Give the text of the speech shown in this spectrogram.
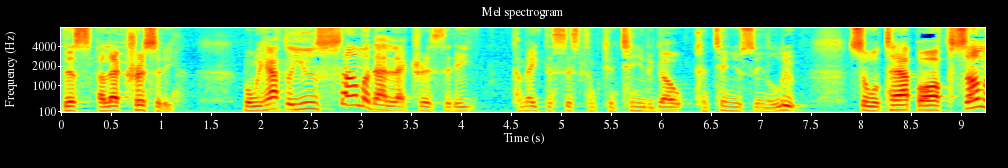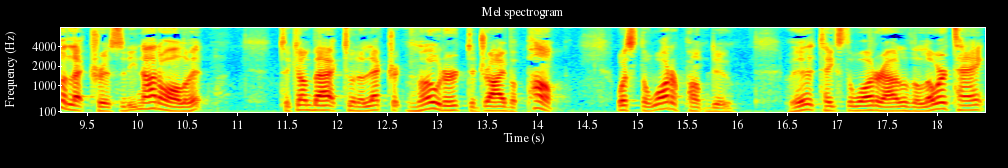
this electricity. But we have to use some of that electricity to make the system continue to go continuously in a loop. So we'll tap off some electricity, not all of it, to come back to an electric motor to drive a pump. What's the water pump do? Well, it takes the water out of the lower tank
